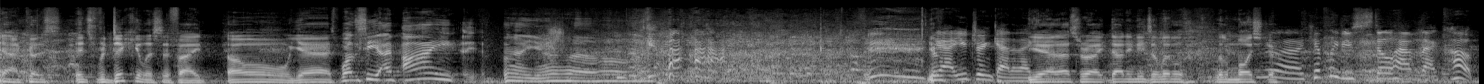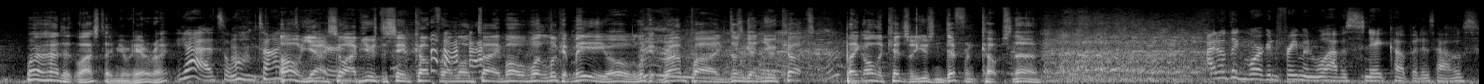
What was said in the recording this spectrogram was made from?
Yeah, because it's ridiculous if I. Oh, yes. Well, see, I. I uh, yeah. Yeah, you drink out of that. yeah, that's right. Daddy needs a little, little moisture. Uh, I can't believe you still have that cup. Well, I had it last time you were here, right? Yeah, it's a long time. Oh It's yeah, weird. so I've used the same cup for a long time. Oh well, look at me. Oh look at Grandpa. He doesn't get new cups. Like all the kids are using different cups now. I don't think Morgan Freeman will have a snake cup at his house.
